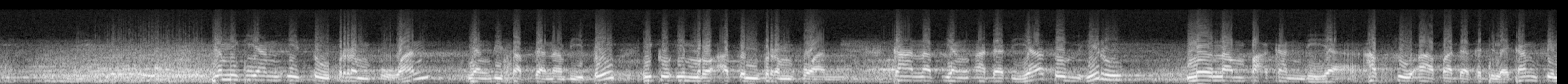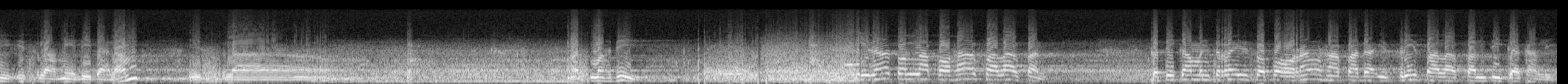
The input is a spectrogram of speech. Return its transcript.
Demikian itu perempuan yang disabda Nabi itu iku imro'atun perempuan. Kanat yang ada dia tuzhiru menampakkan dia. Absu'a pada kejelekan fil islami di dalam Islam. Mas Mahdi Ida tallaqaha salasan Ketika mencerai seseorang ha pada istri salasan tiga kali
